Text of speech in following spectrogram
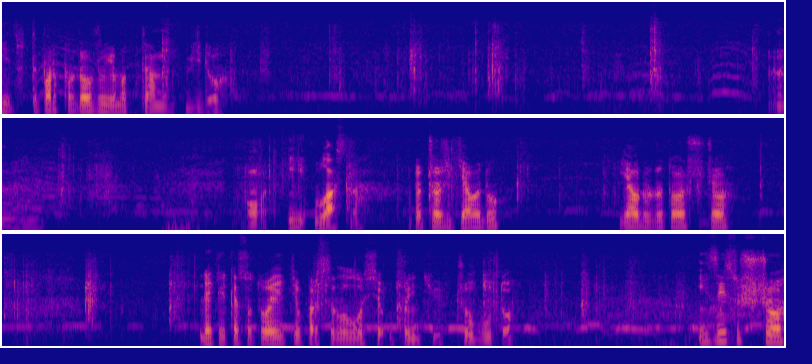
І тепер продовжуємо тему відео. От. І, власне, до чого ж я веду? Я веду до того, що декілька сотворітів переселилося у принті Чобуто. І звісно, що.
